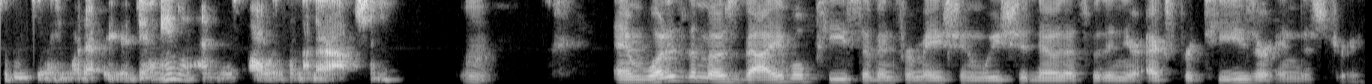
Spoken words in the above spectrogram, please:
to be doing whatever you're doing, and there's always another option. Mm. And what is the most valuable piece of information we should know that's within your expertise or industry?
